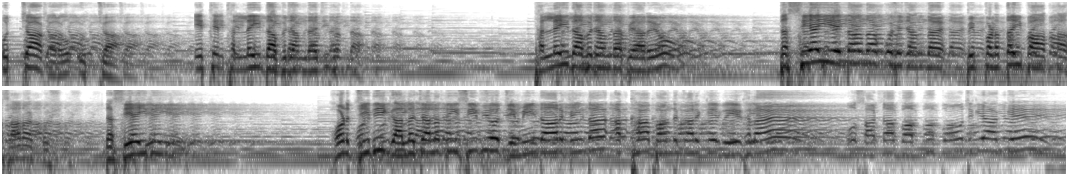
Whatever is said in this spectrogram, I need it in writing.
ਉੱਚਾ ਕਰੋ, ਉੱਚਾ। ਇੱਥੇ ਥੱਲੇ ਹੀ ਦੱਬ ਜਾਂਦਾ ਜੀ ਬੰਦਾ। ਥੱਲੇ ਹੀ ਦੱਬ ਜਾਂਦਾ ਪਿਆਰਿਓ। ਦੱਸਿਆ ਹੀ ਇਦਾਂ ਦਾ ਕੁਝ ਜਾਂਦਾ ਹੈ ਵੀ ਪੜਦਾ ਹੀ ਪਾਤਾ ਸਾਰਾ ਕੁਝ ਦੱਸਿਆ ਹੀ ਨਹੀਂ ਹੈ। ਹੁਣ ਜਿਹਦੀ ਗੱਲ ਚੱਲਦੀ ਸੀ ਵੀ ਉਹ ਜ਼ਿਮੀਂਦਾਰ ਕਹਿੰਦਾ, ਅੱਖਾਂ ਬੰਦ ਕਰਕੇ ਵੇਖ ਲੈ, ਉਹ ਸਾਡਾ ਬਾਪੂ ਪਹੁੰਚ ਗਿਆ ਅੱਗੇ।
